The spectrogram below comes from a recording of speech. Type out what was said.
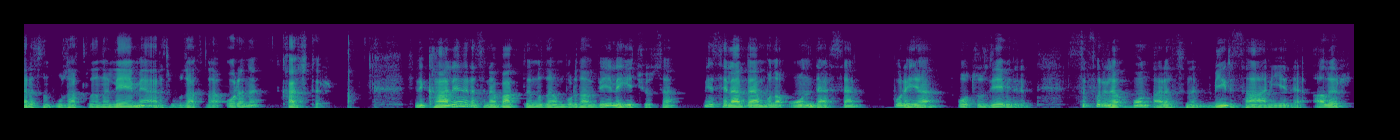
arasının uzaklığını LM arası uzaklığa oranı kaçtır? Şimdi KL arasına baktığımız zaman buradan V ile geçiyorsa mesela ben buna 10 dersem buraya 30 diyebilirim. 0 ile 10 arasını 1 saniyede alır.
